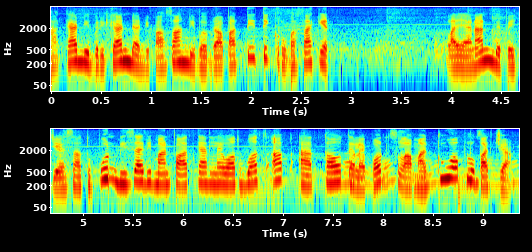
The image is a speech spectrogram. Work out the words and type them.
akan diberikan dan dipasang di beberapa titik rumah sakit. Layanan BPJS 1 pun bisa dimanfaatkan lewat WhatsApp atau telepon selama 24 jam.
